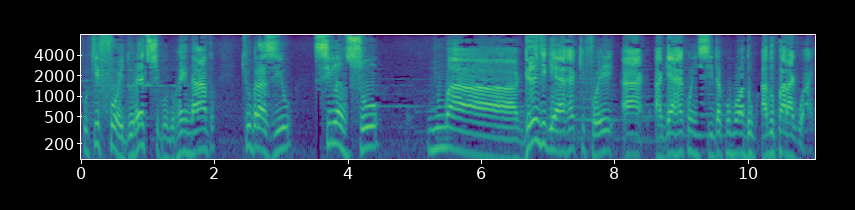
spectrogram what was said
porque foi durante o segundo reinado que o Brasil se lançou numa grande guerra que foi a, a guerra conhecida como a do, a do Paraguai.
